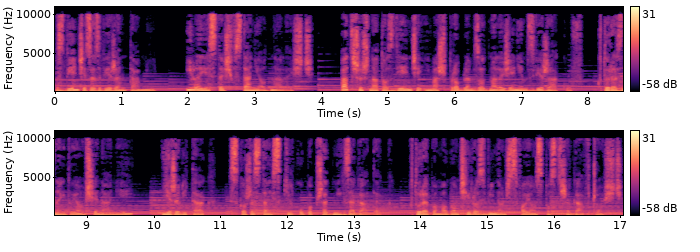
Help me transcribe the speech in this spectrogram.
Zdjęcie ze zwierzętami. Ile jesteś w stanie odnaleźć? Patrzysz na to zdjęcie i masz problem z odnalezieniem zwierzaków, które znajdują się na niej? Jeżeli tak, skorzystaj z kilku poprzednich zagadek, które pomogą Ci rozwinąć swoją spostrzegawczość.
